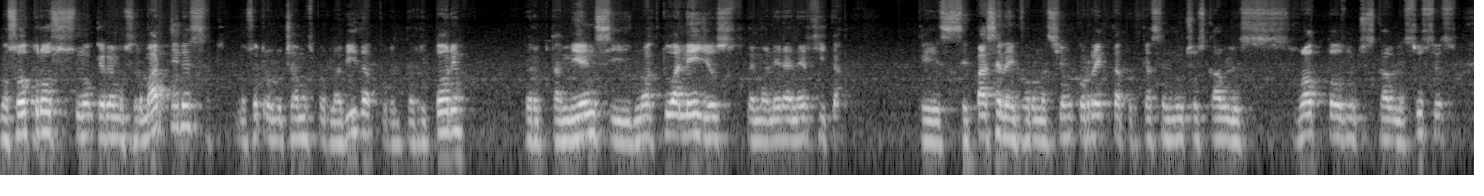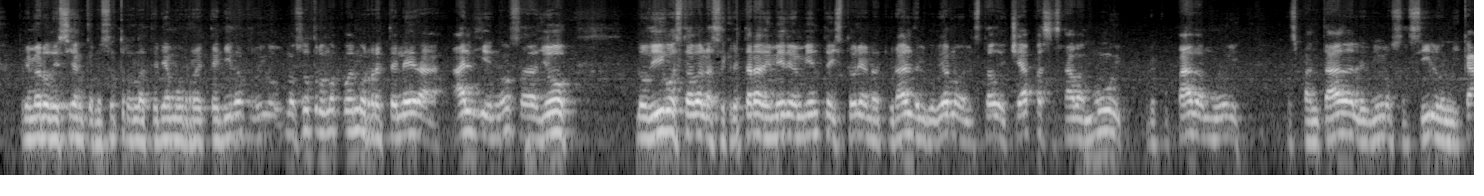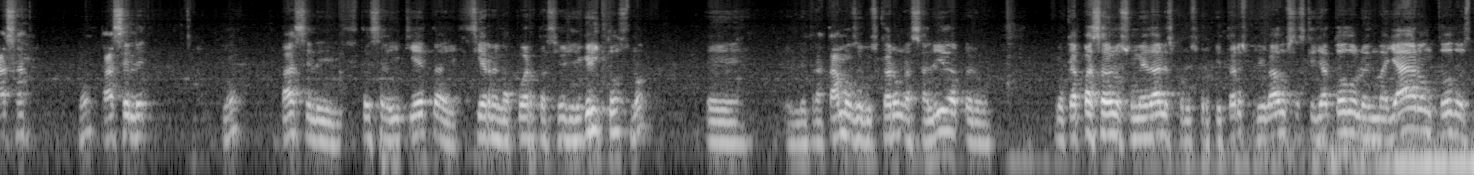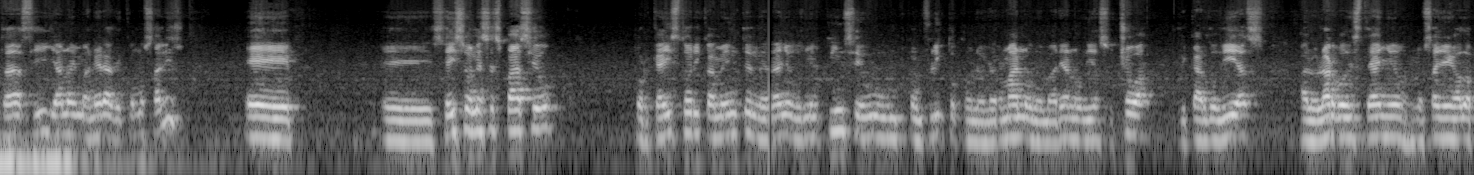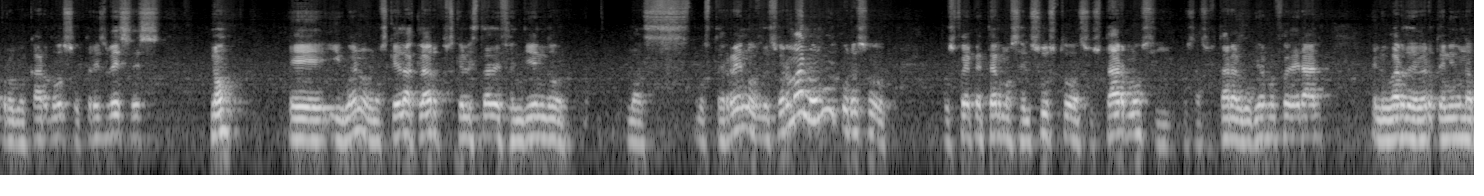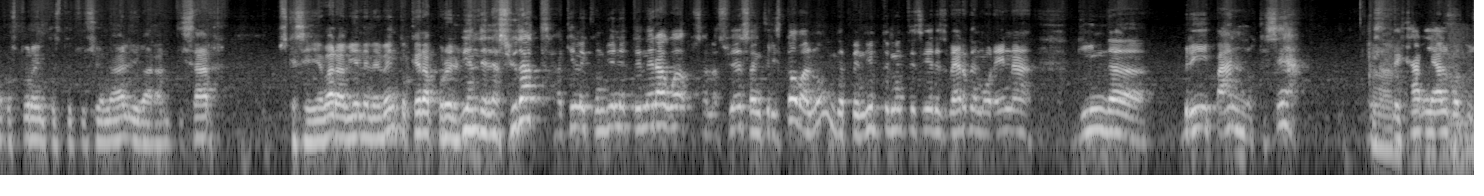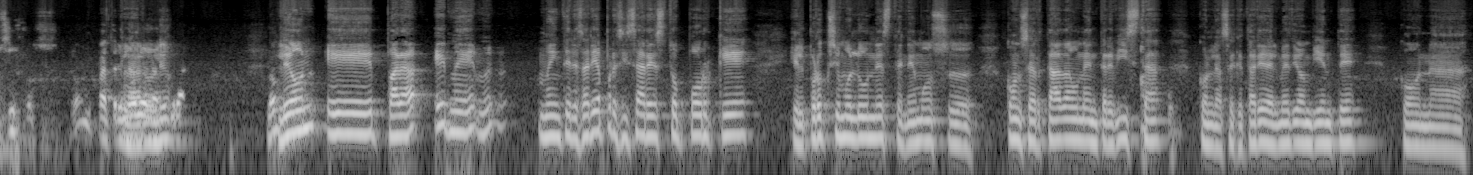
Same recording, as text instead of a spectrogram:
Nosotros no queremos ser mártires, nosotros luchamos por la vida, por el territorio, pero también si no actúan ellos de manera enérgica, que se pase la información correcta, porque hacen muchos cables rotos, muchos cables sucios. Primero decían que nosotros la teníamos retenida, nosotros no podemos retener a alguien, ¿no? O sea, yo lo digo, estaba la secretaria de Medio Ambiente e Historia Natural del gobierno del estado de Chiapas, estaba muy preocupada, muy espantada, le dimos asilo en mi casa, ¿no? Pásele, ¿no? Pásele, estés ahí quieta y cierre la puerta si oye gritos, ¿no? Eh, le tratamos de buscar una salida, pero lo que ha pasado en los humedales por los propietarios privados es que ya todo lo enmayaron, todo está así, ya no hay manera de cómo salir. Eh, eh, se hizo en ese espacio porque ahí históricamente en el año 2015 hubo un conflicto con el hermano de Mariano Díaz Ochoa, Ricardo Díaz, a lo largo de este año nos ha llegado a provocar dos o tres veces, ¿no? Eh, y bueno, nos queda claro pues, que él está defendiendo los terrenos de su hermano, ¿no? Y por eso pues, fue meternos el susto, asustarnos y pues, asustar al gobierno federal en lugar de haber tenido una postura institucional y garantizar pues, que se llevara bien el evento, que era por el bien de la ciudad. ¿A quién le conviene tener agua? Pues a la ciudad de San Cristóbal, ¿no? Independientemente si eres verde, morena, guinda, bri, pan, lo que sea. Dejarle algo a tus hijos, ¿no? patrimonio natural. León, eh, para, eh, me, me, interesaría precisar esto porque el próximo lunes tenemos eh, concertada una entrevista con la secretaria del Medio Ambiente, con ah,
